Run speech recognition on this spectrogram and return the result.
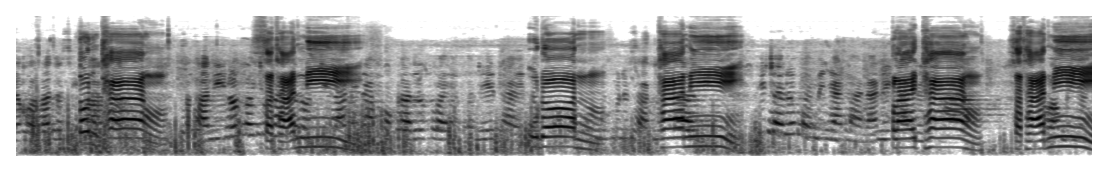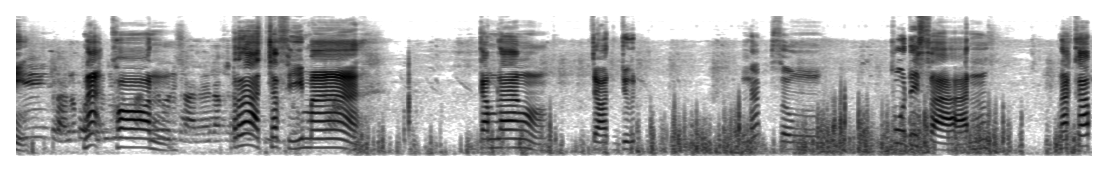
นครราชสีมาต้นทาง สถานีรถไฟชุมทงสถานีแนะนำของการรถไฟแห่งประเทศไทยอุดร ผู้โดยสารทุกธานี ที่ใช้รถไฟเป็นยานพาหนะในกรปลายทาง สถานีนคร ราชสีมากำลังจอดหยุด รับส่งผู้โดยสารนะครับ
